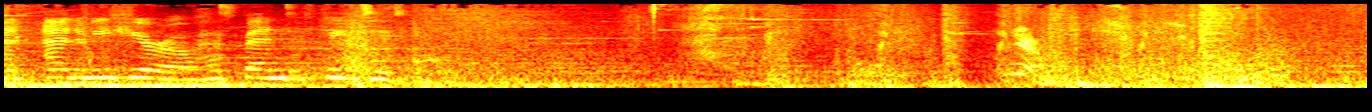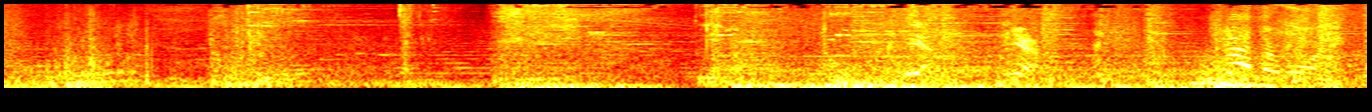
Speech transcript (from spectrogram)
An enemy hero has been defeated. Yeah. Yeah. Feather warning!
